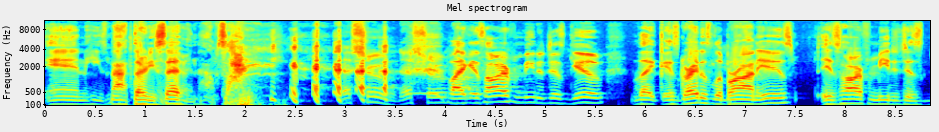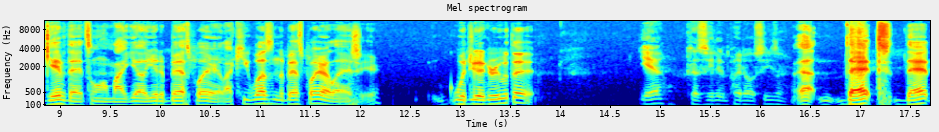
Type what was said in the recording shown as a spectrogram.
And he's not 37. I'm sorry. that's true. That's true. like it's hard for me to just give like as great as LeBron is. It's hard for me to just give that to him. Like, yo, you're the best player. Like he wasn't the best player last year. Would you agree with that? yeah, because he didn't play the whole season. Uh, that that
